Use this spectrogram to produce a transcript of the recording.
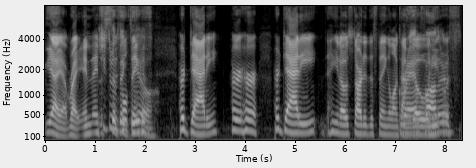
yeah, yeah, right. And and she's It's doing this whole thing because her daddy, her her her daddy, you know, started this thing a long time ago. When he was,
